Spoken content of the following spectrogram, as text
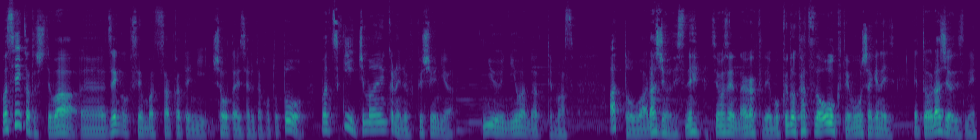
まあ、成果としては、えー、全国選抜作家展に招待されたことと、まあ、月1万円くらいの復習には入にはなってます。あとはラジオですね。すいません、長くて。僕の活動多くて申し訳ないです。えっと、ラジオですね。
